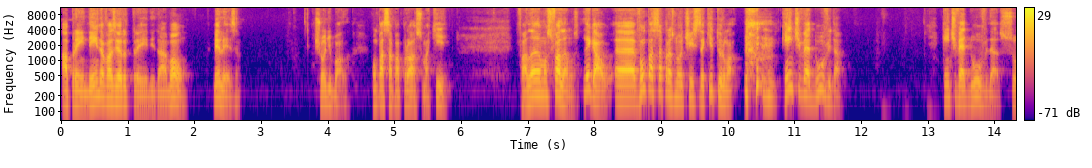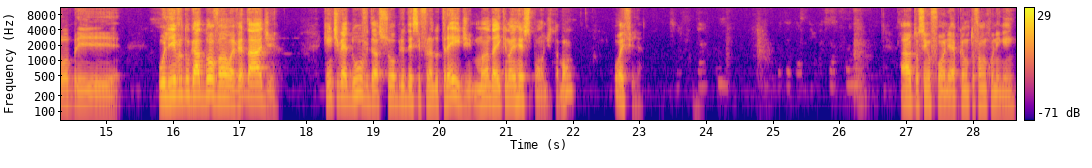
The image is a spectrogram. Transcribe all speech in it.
aprendendo a fazer o trade, tá bom? Beleza. Show de bola. Vamos passar para a próxima aqui? Falamos, falamos. Legal. Uh, vamos passar para as notícias aqui, turma. Quem tiver dúvida, quem tiver dúvida sobre o livro do Gado Dovão, é verdade. Quem tiver dúvida sobre o Decifrando Trade, manda aí que nós responde, tá bom? Oi, filha. Ah, eu tô sem o fone. É porque eu não tô falando com ninguém.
